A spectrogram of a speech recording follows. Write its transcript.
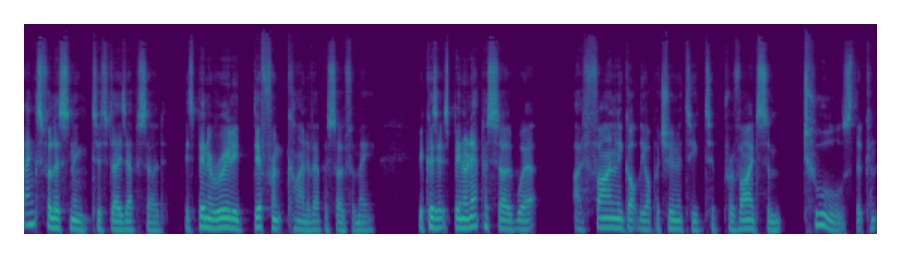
Thanks for listening to today's episode. It's been a really different kind of episode for me because it's been an episode where I finally got the opportunity to provide some tools that can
